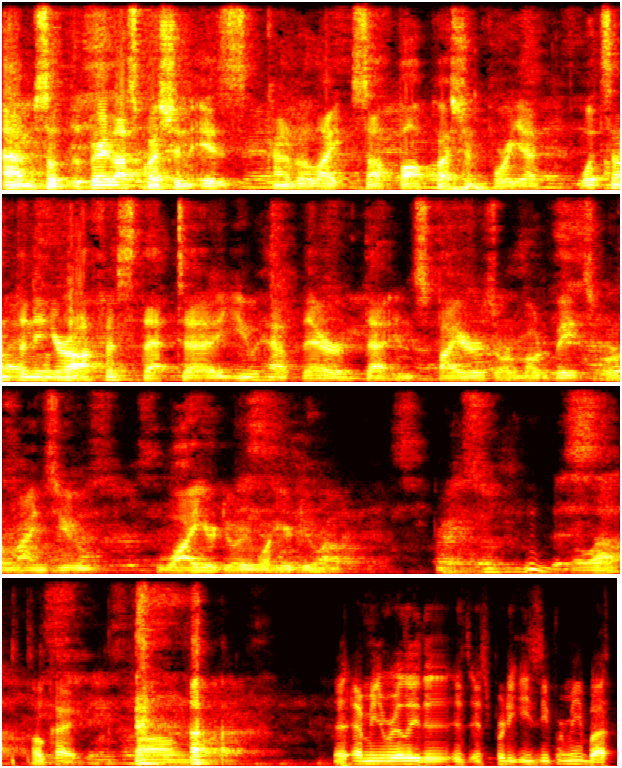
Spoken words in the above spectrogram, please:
Um, so the very last question is kind of a light softball question for you. What's something in your office that uh, you have there that inspires or motivates or reminds you why you're doing what you're doing? oh, wow. Okay. Um, I mean, really, it's pretty easy for me, but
